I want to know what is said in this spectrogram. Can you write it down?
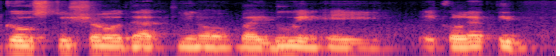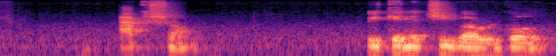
goes to show that you know by doing a, a collective action, we can achieve our goal.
